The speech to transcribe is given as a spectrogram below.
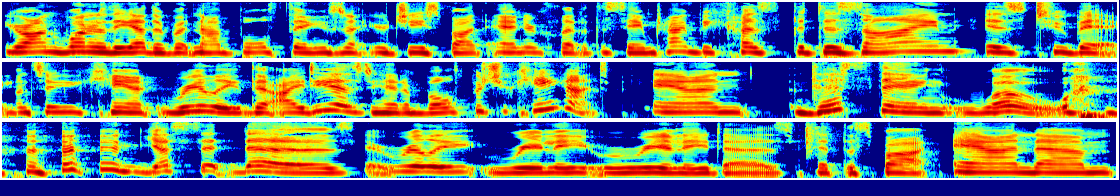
you're on one or the other, but not both things, not your G spot and your clit at the same time because the design is too big. And so you can't really, the idea is to hit them both, but you can't. And this thing, whoa. yes, it does. It really, really, really does hit the spot. And um,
